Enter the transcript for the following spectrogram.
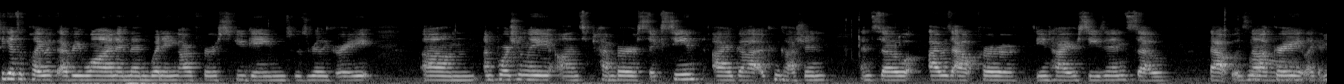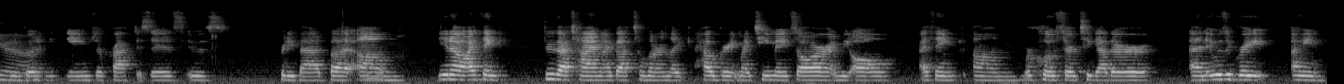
to get to play with everyone and then winning our first few games was really great. Um, unfortunately, on September 16th, I got a concussion, and so I was out for the entire season. So that was not great. Like I yeah. couldn't go to any games or practices. It was pretty bad. But um, you know, I think through that time, I got to learn like how great my teammates are, and we all, I think, um, were closer together. And it was a great. I mean,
